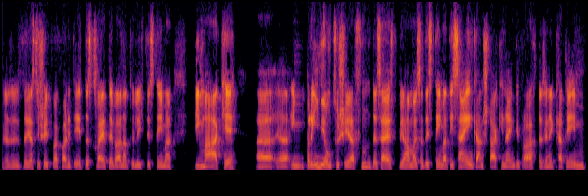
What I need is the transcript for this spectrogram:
Also der erste Schritt war Qualität. Das zweite war natürlich das Thema die Marke äh, im Premium zu schärfen. Das heißt, wir haben also das Thema Design ganz stark hineingebracht. Also eine KTM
